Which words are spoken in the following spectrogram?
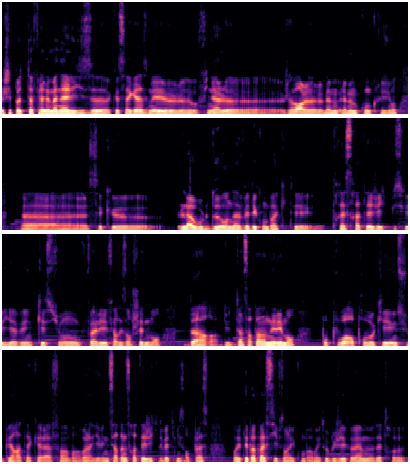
j'ai pas tout à fait la même analyse que Sagaz, mais au final, je vais avoir la même conclusion. C'est que là où le 2, on avait des combats qui étaient très stratégiques, puisqu'il y avait une question où il fallait faire des enchaînements d'art du- d'un certain élément pour pouvoir provoquer une super attaque à la fin. Ben il y avait une certaine stratégie qui devait être mise en place. On n'était pas passif dans les combats, on était obligé quand même d'être,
